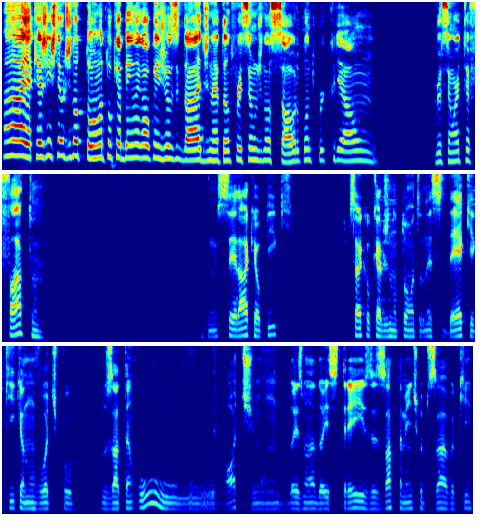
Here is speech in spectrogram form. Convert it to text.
Ah, e aqui a gente tem o Dinotômato, que é bem legal com engenhosidade, né? Tanto por ser um dinossauro, quanto por criar um... Por ser um artefato. Será que é o pique? Será que eu quero Dinotômato nesse deck aqui, que eu não vou, tipo, usar tão... Uh, ótimo. 2 mana, 2, 3, exatamente o que eu precisava aqui.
